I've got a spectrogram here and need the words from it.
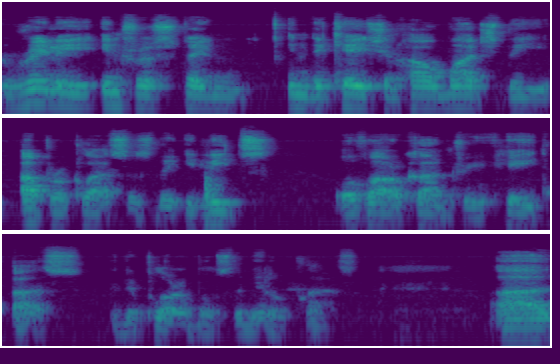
really interesting indication how much the upper classes, the elites of our country, hate us, the deplorables, the middle class. Uh,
